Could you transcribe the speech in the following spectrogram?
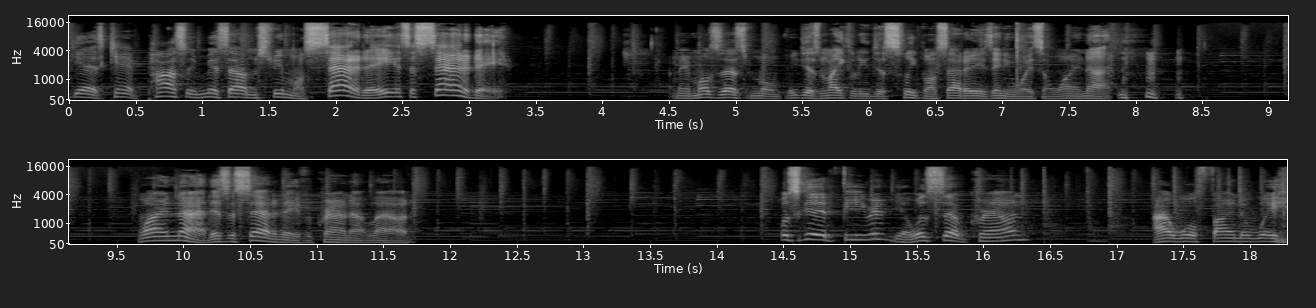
You guys can't possibly miss out on the stream on Saturday. It's a Saturday. I mean, most of us, we just likely just sleep on Saturdays anyway, so why not? why not? It's a Saturday for crying out loud. What's good, Fever? Yeah, what's up, Crown? I will find a way.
